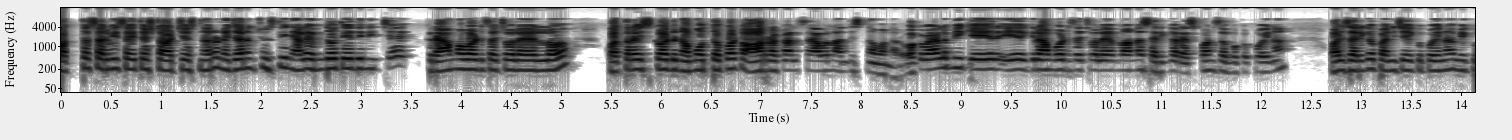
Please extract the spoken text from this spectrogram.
కొత్త సర్వీస్ అయితే స్టార్ట్ చేస్తున్నారు. నిజానికి చూస్తే నెల ఎనిమిదో తేదీ నుంచే గ్రామ వార్డు సచివాలయాల్లో కొత్త రైస్ కార్డు నమోదుతో పాటు ఆరు రకాల సేవలను అందిస్తున్నామన్నారు. ఒకవేళ మీకు ఏ ఏ గ్రామ వార్డు సచివాలయంలో అన్నా సరిగ్గా రెస్పాన్స్ ఇవ్వకపోయినా వాళ్ళు సరిగ్గా పని చేయకపోయినా మీకు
